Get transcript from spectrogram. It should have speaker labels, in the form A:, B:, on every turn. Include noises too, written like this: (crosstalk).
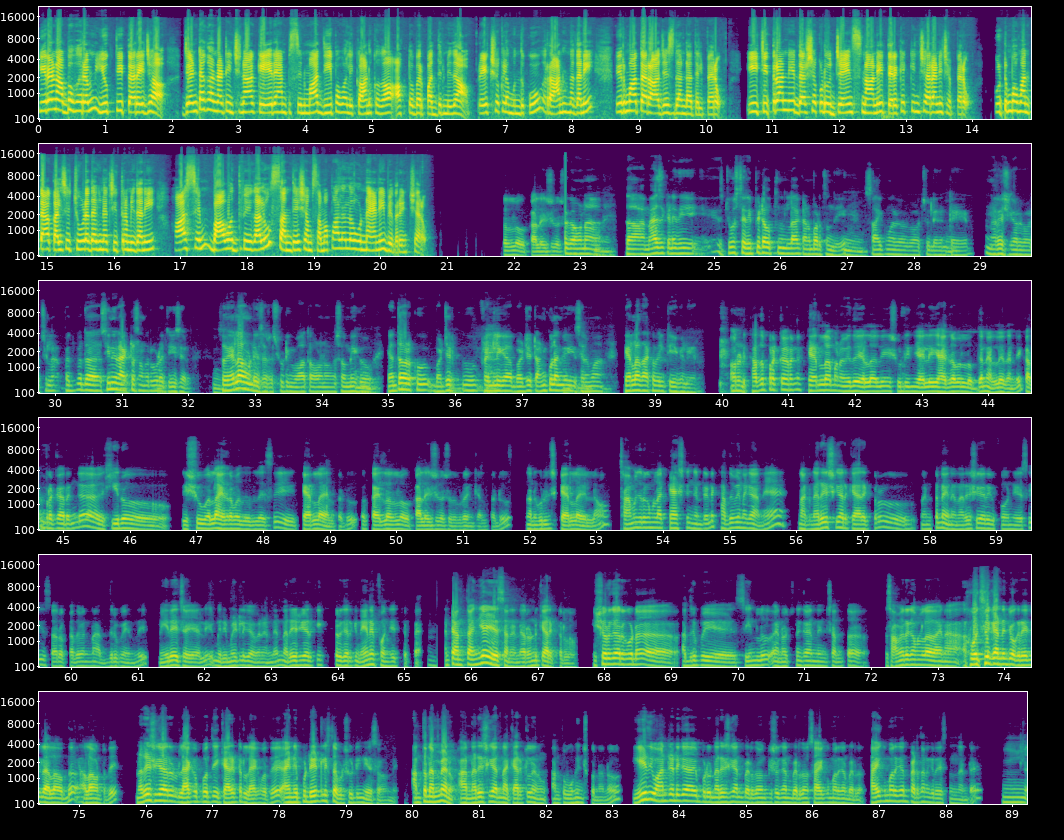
A: కిరణ్ అబ్బవరం యుక్తి తరేజా. జంటగా నటించిన కే ర్యాంప్ సినిమా దీపావళి కానుకగా అక్టోబర్ పద్దెనిమిదిన ప్రేక్షకుల ముందుకు రానున్నదని నిర్మాత రాజేష్ దండా తెలిపారు. ఈ చిత్రాన్ని దర్శకుడు జైన్స్ నాని తెరకెక్కించారని చెప్పారు. కుటుంబమంతా కలిసి చూడదగిన చిత్రం ఇదని హాస్యం భావోద్వేగాలు సందేశం సమపాలలో ఉన్నాయని వివరించారు.
B: కాలేజీలో
C: కావున మ్యాజిక్ అనేది చూస్తే రిపీట్ అవుతుందిలా కనబడుతుంది. సాయి కుమార్ గారు కావచ్చు లేదంటే నరేష్ గారు కావచ్చు ఇలా పెద్ద పెద్ద సీనియర్ యాక్టర్స్ అందరూ కూడా చేశారు. సో ఎలా ఉండేది సార్ షూటింగ్ వాతావరణం? సో మీకు ఎంతవరకు బడ్జెట్ ఫ్రెండ్లీగా బడ్జెట్ అనుకూలంగా ఈ సినిమా కేరళ దాకా వెళ్ళి తీయగలిగారు?
B: అవునండి. కథ ప్రకారంగా కేరళ మనం ఏదో వెళ్ళాలి షూటింగ్ చేయాలి హైదరాబాద్లో వద్దని వెళ్ళలేదండి. కథ ప్రకారంగా హీరో ఇష్యూ వల్ల హైదరాబాద్ వదిలేసి కేరళ వెళ్తాడు. కేరళలో కాలేజీలో చదువుకోవడానికి వెళ్తాడు. దాని గురించి కేరళ వెళ్ళాం. సామాజికంలా క్యాస్టింగ్ అంటే కథ వినగానే నాకు నరేష్ గారి క్యారెక్టర్ వెంటనే నేను నరేష్ గారికి ఫోన్ చేసి సార్ ఒక కథ విన్నా అదిరిపోయింది. మీరే చేయాలి. మీరు ఇమీడియట్గా వినండి అని నరేష్ గారికి కిషోర్ గారికి నేనే ఫోన్ చేసి చెప్పాను అంటే అంత ఎంజాయ్ చేశానండి ఆ రెండు క్యారెక్టర్లు కిషోర్ గారు కూడా అదిరిపోయే సీన్లు. ఆయన వచ్చిన కాడి నుంచి అంతా సామీరగంలో ఆయన (laughs) వచ్చిన కాడి నుంచి ఒక రేంజ్లో ఎలా ఉందో అలా ఉంటుంది. నరేష్ గారు లేకపోతే ఈ క్యారెక్టర్ లేకపోతే ఆయన ఎప్పుడు డేట్లు ఇస్తే అప్పుడు షూటింగ్ చేసేవాడిని. అంత నమ్మాను. ఆ నరేష్ గారు నా క్యారెక్టర్ నేను అంత ఊహించుకున్నాను. ఏది వాంటెడ్గా ఇప్పుడు నరేష్ గారిని పెడదాం కిషోర్ గారిని పెడదాం సాయి కుమార్ గారిని పెడదాం. సాయి కుమార్ గారిని పెడతానికి రేస్తుందంటే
